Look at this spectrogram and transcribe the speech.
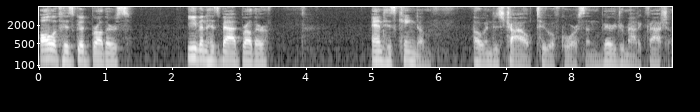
all of his good brothers, even his bad brother, and his kingdom. Oh, and his child, too, of course, in very dramatic fashion,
